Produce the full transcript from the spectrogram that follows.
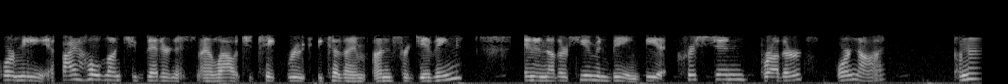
for me, if I hold on to bitterness and I allow it to take root because I'm unforgiving in another human being, be it Christian, brother, or not, I'm not,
